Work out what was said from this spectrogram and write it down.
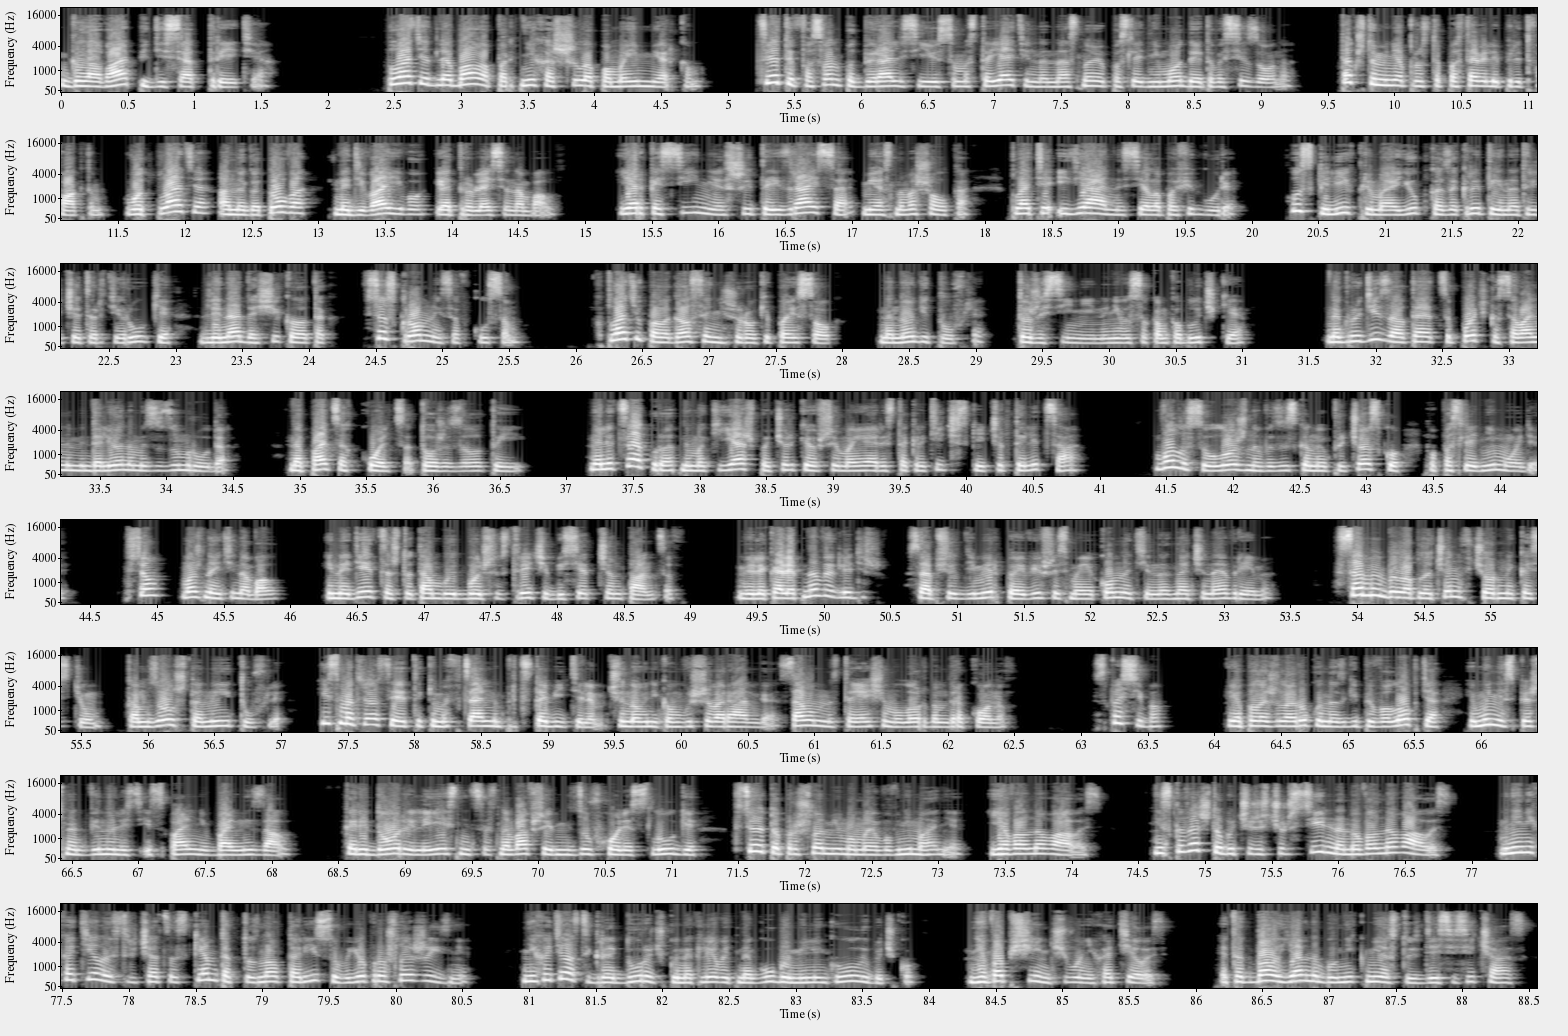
Глава 53. Платье для бала портниха сшила по моим меркам. Цвет и фасон подбирались ею самостоятельно на основе последней моды этого сезона. Так что меня просто поставили перед фактом. Вот платье, оно готово, надевай его и отправляйся на бал. Ярко-синее, сшитое из райса, местного шелка, платье идеально село по фигуре. Узкий лиф, прямая юбка, закрытые на три четверти руки, длина до щиколоток, все скромно и со вкусом. К платью полагался неширокий поясок, на ноги туфли тоже синий, на невысоком каблучке. На груди золотая цепочка с овальным медальоном из изумруда. На пальцах кольца, тоже золотые. На лице аккуратный макияж, подчеркивавший мои аристократические черты лица. Волосы уложены в изысканную прическу по последней моде. Все, можно идти на бал. И надеяться, что там будет больше встреч и бесед, чем танцев. «Великолепно выглядишь», – сообщил Демир, появившись в моей комнате в назначенное время. Сам он был облачен в черный костюм, камзол, штаны и туфли и смотрелся я таким официальным представителем, чиновником высшего ранга, самым настоящим лордом драконов. «Спасибо». Я положила руку на сгиб его локтя, и мы неспешно двинулись из спальни в бальный зал. Коридоры, лестницы, сновавшие внизу в холле слуги – все это прошло мимо моего внимания. Я волновалась. Не сказать, чтобы чересчур сильно, но волновалась. Мне не хотелось встречаться с кем-то, кто знал Тарису в ее прошлой жизни. Не хотелось играть дурочку и наклеивать на губы миленькую улыбочку. Мне вообще ничего не хотелось. Этот бал явно был не к месту здесь и сейчас.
